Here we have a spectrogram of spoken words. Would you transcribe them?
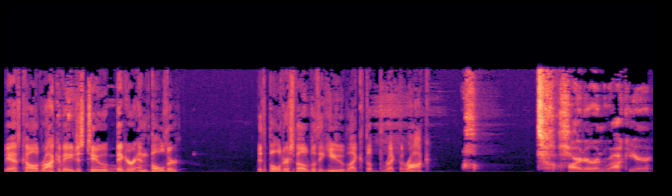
Yeah, it's called Rock of Ages 2, bigger and bolder. With boulder spelled with a U, like the like the rock. Oh, harder and rockier.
